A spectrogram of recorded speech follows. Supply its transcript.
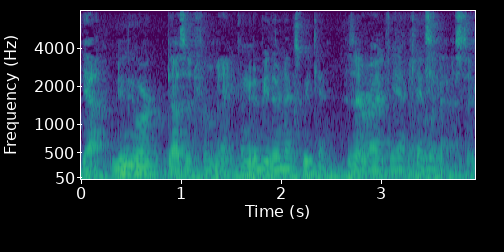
yeah, New York does it for me. i'm going to be there next weekend Is that right? Yeah, I can't wait. Fantastic.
